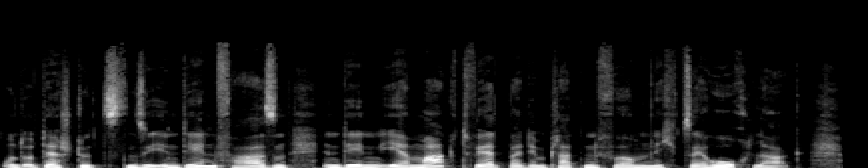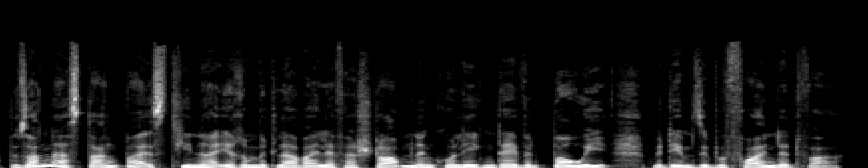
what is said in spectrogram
und unterstützten sie in den Phasen, in denen ihr Marktwert bei den Plattenfirmen nicht sehr hoch lag. Besonders dankbar ist Tina ihrem mittlerweile verstorbenen Kollegen David Bowie, mit dem sie befreundet war.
